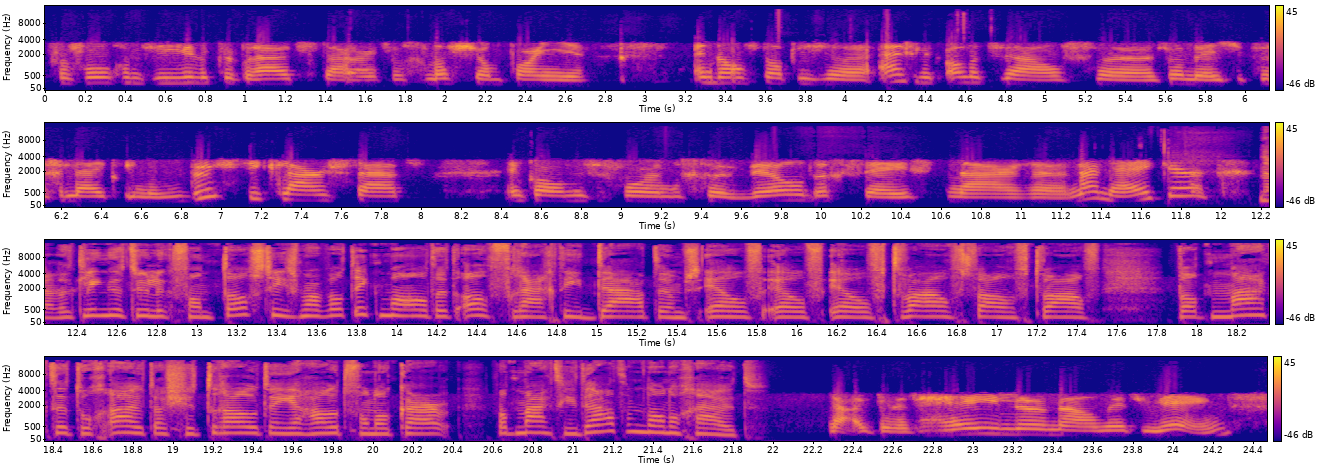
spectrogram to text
Vervolgens een heerlijke bruidstaart, een glas champagne. En dan stappen ze eigenlijk alle twaalf uh, zo'n beetje tegelijk in een bus die klaar staat. En komen ze voor een geweldig feest naar, uh, naar Nijkerk. Nou, dat klinkt natuurlijk fantastisch. Maar wat ik me altijd afvraag, die datums 11, 11, 11, 12, 12, 12. Wat maakt het toch uit als je trouwt en je houdt van elkaar? Wat maakt die datum dan nog uit? Nou, ik ben het helemaal met u eens.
